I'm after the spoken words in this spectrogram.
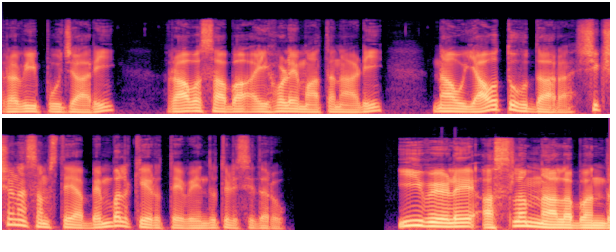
ರವಿ ಪೂಜಾರಿ, ರಾವಸಾಬ ಐಹೊಳೆ ಮಾತನಾಡಿ, ನಾವು ಯಾವತ್ತೂ ಉದ್ದಾರ, ಶಿಕ್ಷಣ ಸಂಸ್ಥೆಯ ಬೆಂಬಲಕ್ಕೇರುತ್ತೇವೆ ಎಂದು ತಿಳಿಸಿದರು. ಈ ವೇಳೆ ಅಸ್ಲಂ ನಾಲಬಂದ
